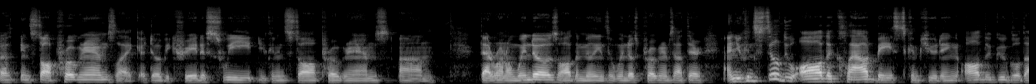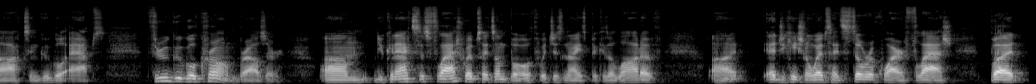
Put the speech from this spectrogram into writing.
uh, install programs like Adobe Creative Suite. You can install programs um, that run on Windows, all the millions of Windows programs out there. And you can still do all the cloud-based computing, all the Google Docs and Google Apps through Google Chrome browser. Um, you can access Flash websites on both, which is nice because a lot of uh, educational websites still require Flash. But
